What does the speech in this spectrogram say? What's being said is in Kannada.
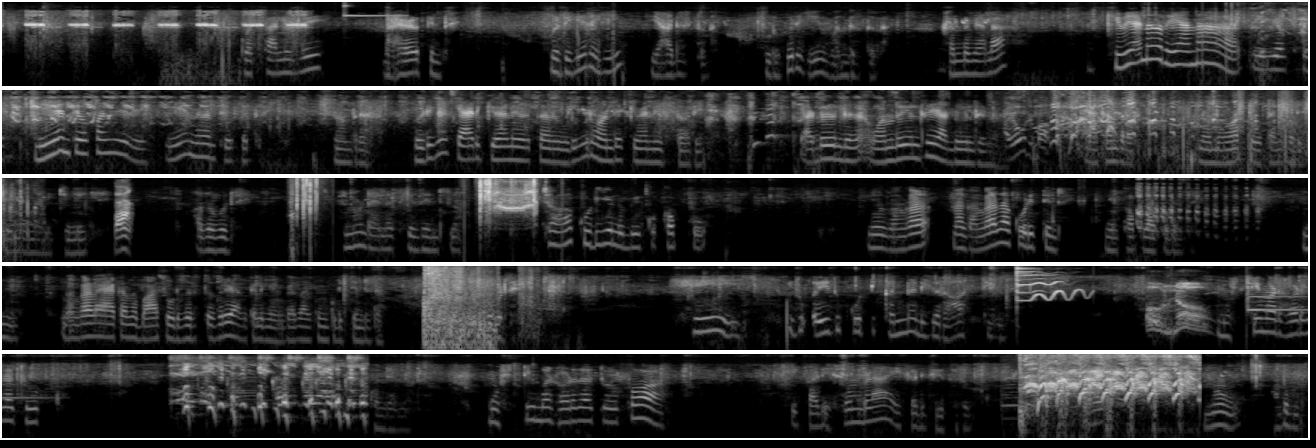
ಗೊತ್ತಾಗಲಿ ನಾ ಹೇಳ್ತೀನಿ ರೀ. ಹುಡುಗಿಯರಿಗೆ ಎರಡು ಇರ್ತದೆ ಹುಡುಗರಿಗೆ ಒಂದಿರ್ತದೆ ಅಂದಮೇಲೆ ಕಿವಿ ಅಣ್ಣ ರೀ ಅಣ್ಣ? ಈಗ ನೀವೇನು ತಿಳ್ಕೊಂಡಿರಿ? ಏನು ಅಂತ ತಿಳ್ಕೊತೀರಿ? ನೋಡ್ರ ಹುಡುಗಿಯಕ್ಕೆ ಎರಡು ಕಿವಿಯಣ್ಣ ಇರ್ತಾವೆ ಹುಡುಗರು ಒಂದೇ ಕಿವಿಯಣ್ಣ ಇರ್ತಾವೆ ರೀ ಎರಡು ಇಲ್ರಿ ಒಂದು ಇಲ್ರಿ ಎರಡು ಇಲ್ರಿ ನಾವು ಯಾಕಂದ್ರೆ ನಮ್ಮ ಅವತ್ತು ಊಟನೇ ಹೊಡಿತೀನಿ ನನ್ನ ಕಿವಿಗೆ. ಅದು ಬಿಡ್ರಿ. ಇನ್ನೂ ಡೈಲಾಗ್ ನಾ ಚಹಾ ಕುಡಿಯಲು ಬೇಕು ಕಪ್ಪು. ನೀವು ಗಂಗಾ ನಾ ಗಂಗಾದಾಗ ಕುಡಿತೀನಿ ರೀ ನೀವು ಕಪ್ದಾಗ ಕುಡಿದ್ರಿ. ಹ್ಞೂ ಗಂಗಾಳ ಯಾಕಂದ್ರೆ ಭಾಳ ಸುಡ್ದಿರ್ತದ್ರಿ ರೀ ಅದಕ್ಕೆ ಗಂಗಾದ ಹಾಕೊಂಡು ಕುಡಿತೀನಿ ರೀ ಬಿಡ್ರಿ ಹೇ ಇದು ಐದು ಕೋಟಿ ಕನ್ನಡಿಗರ ಆಸ್ತಿ. ಮುಷ್ಟಿ ಮಾಡಿ ಹೊಡೆದ ತಿಳ್ಕೊಂಡೆ ನೋಡ್ರಿ ಮುಷ್ಟಿ ಮಾಡಿ ಹೊಡೆದ ತಿಳ್ಕೊ ಈ ಕಡೆ ಸುಂಬಳ ಈ ಕಡೆ ಜಿದ್ರು ನೋ ಅದು ಬಿಡು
